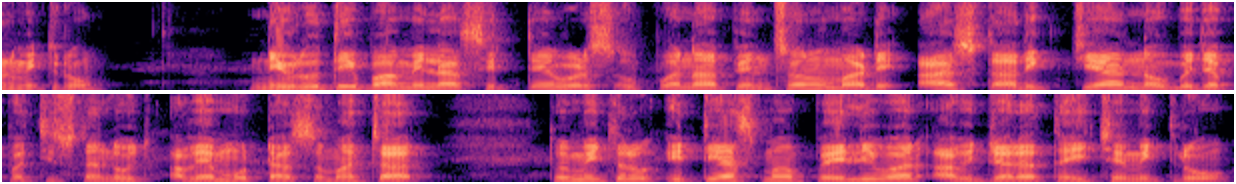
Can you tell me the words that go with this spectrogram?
મિત્રો. નિવૃત્તિ પામેલા સિત્તેર વર્ષ ઉપરના પેન્શનો માટે આજ તારીખ ચાર નવ બે હજાર પચીસના રોજ આવ્યા મોટા સમાચાર. તો મિત્રો, ઇતિહાસમાં પહેલીવાર આવી જાહેરાત થઈ છે મિત્રો.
